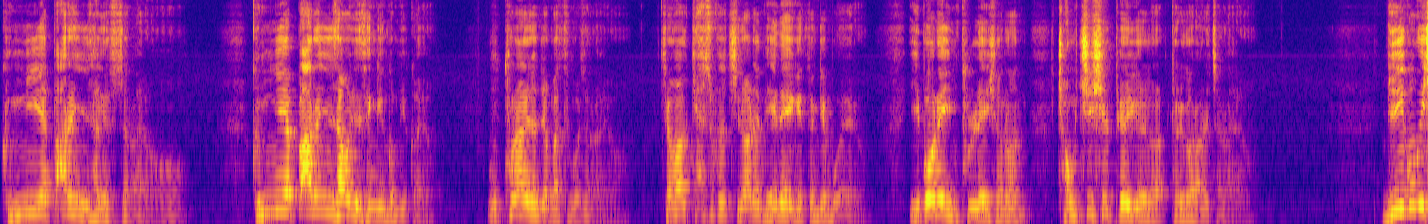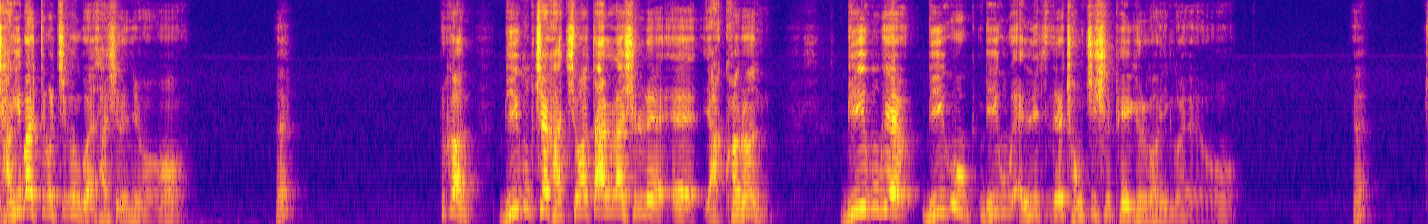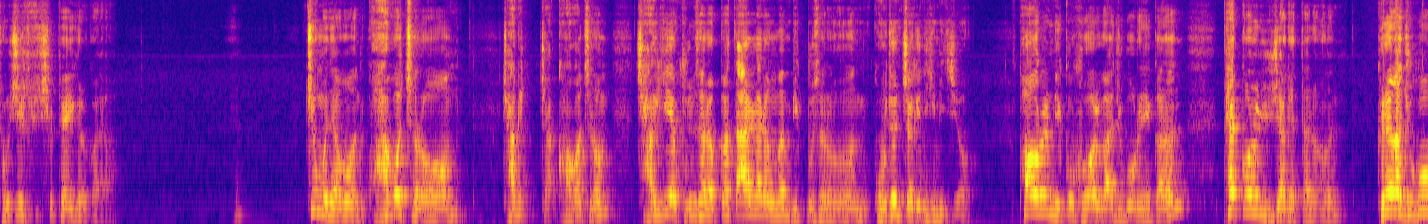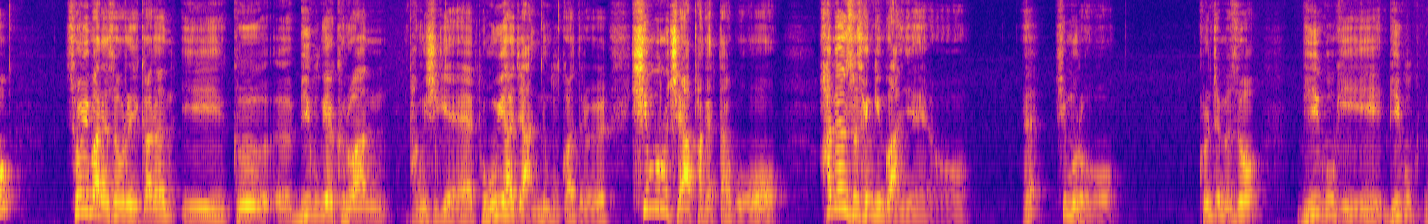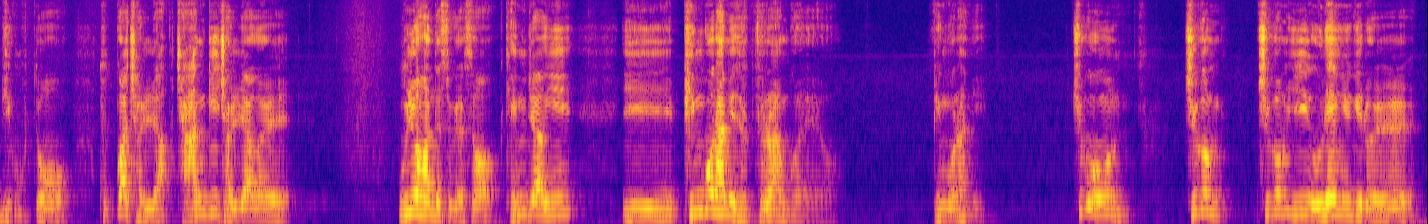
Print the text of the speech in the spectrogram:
금리의 빠른 인상이었잖아요. 금리의 빠른 인상은 왜 생긴 겁니까요? 우크라이나 전쟁 같은 거잖아요. 제가 계속해서 지난해 내내 얘기했던 게 뭐예요? 이번에 인플레이션은 정치 실패의 결과, 결과라 그랬잖아요. 미국이 자기 발등을 찍은 거야, 사실은요. 예? 그러니까 미국채 가치와 달러 신뢰의 약화는 미국의 미국 미국 엘리트들의 정치 실패의 결과인 거예요. 예? 정치 실패의 결과야. 예? 즉 뭐냐면 과거처럼 자기 자, 과거처럼 자기의 군사력과 달러력만 믿고서는 고전적인 힘이죠. 파워를 믿고 그걸 가지고 그러니까는 패권을 유지하겠다는 그래가지고 소위 말해서 그러니까는 이 그 미국의 그러한 방식에 동의하지 않는 국가들을 힘으로 제압하겠다고 하면서 생긴 거 아니에요. 예? 힘으로. 그런 점에서 미국이 미국 미국도 국가 전략, 장기 전략을 운영하는 데 속에서 굉장히 이 빈곤함이 드- 드러난 거예요. 빈곤함이. 지금 지금 지금 이 은행 위기를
